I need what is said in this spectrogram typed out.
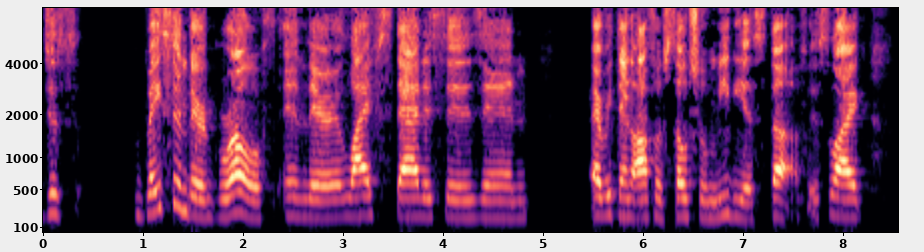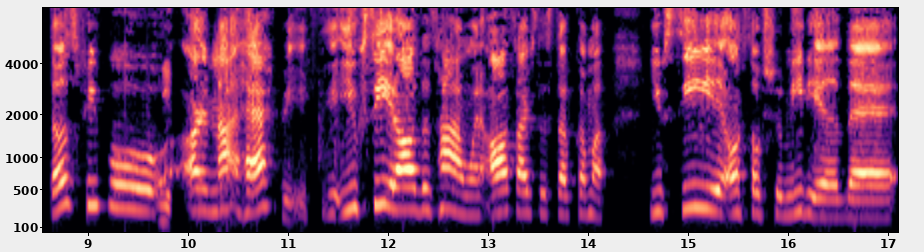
just basing their growth and their life statuses and everything off of social media stuff. It's like those people are not happy. You see it all the time when all types of stuff come up. You see it on social media that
